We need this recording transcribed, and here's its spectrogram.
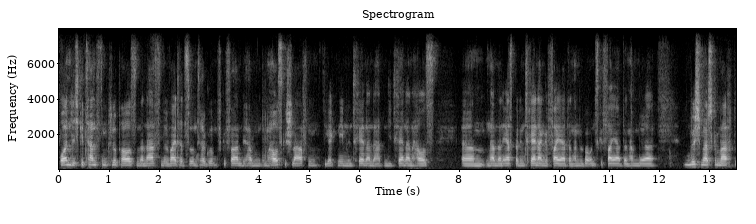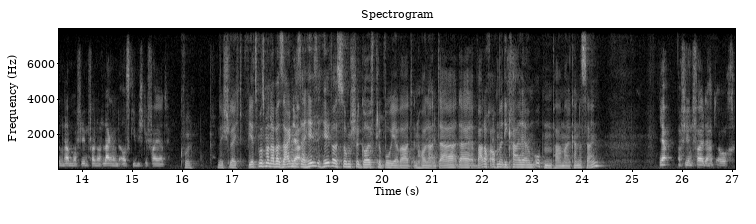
ordentlich getanzt im Clubhaus und danach sind wir weiter zur Unterkunft gefahren. Wir haben im Haus geschlafen, direkt neben den Trainern. Da hatten die Trainer ein Haus ähm, und haben dann erst bei den Trainern gefeiert, dann haben wir bei uns gefeiert, dann haben wir einen Mischmasch gemacht und haben auf jeden Fall noch lange und ausgiebig gefeiert. Cool. Nicht schlecht. Jetzt muss man aber sagen, ja. dieser Hil Hilversumsche Golfclub, wo ihr wart in Holland, da, da war doch auch mal die KLM Open ein paar Mal. Kann das sein? Ja, auf jeden Fall. Da hat auch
